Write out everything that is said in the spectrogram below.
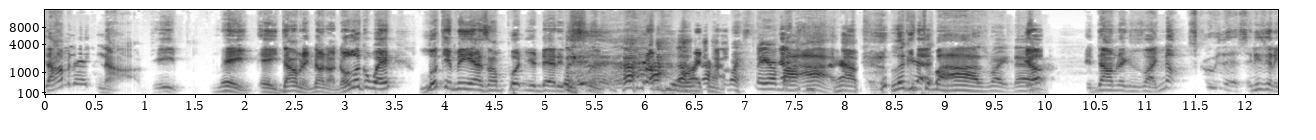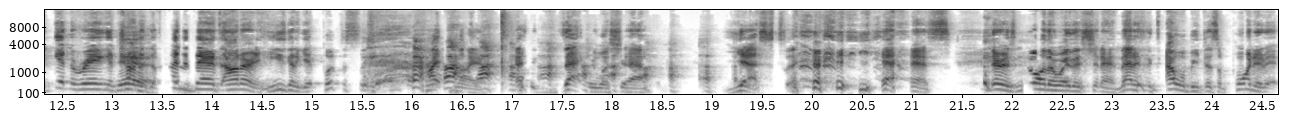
Dominik, nah, he. Hey, hey, Dominik, no, no, don't look away. Look at me as I'm putting your daddy to sleep. That's what I'm doing right now. Stare in my eyes. needs to happen. Look Yeah. into my eyes right now. Yep. And Dominik is like, no, screw this. And he's going to get in the ring and try to defend his dad's honor, and he's going to get put to sleep right. That's exactly what should happen. Yes. yes. There is no other way this should end. That is, I will be disappointed if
